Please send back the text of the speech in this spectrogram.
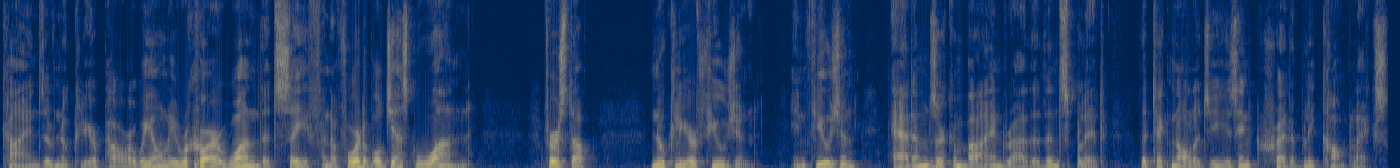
kinds of nuclear power. We only require one that's safe and affordable, just one. First up, nuclear fusion. In fusion, atoms are combined rather than split. The technology is incredibly complex.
